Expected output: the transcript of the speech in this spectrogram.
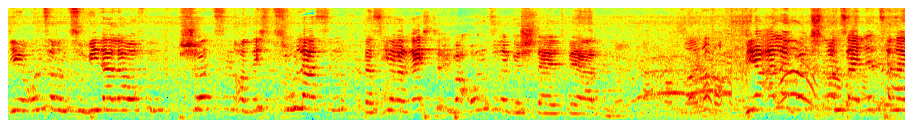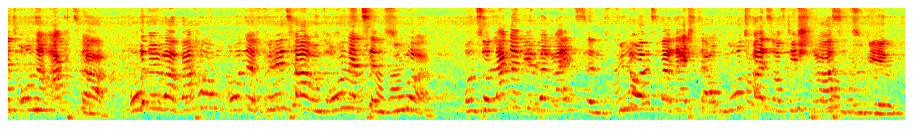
die unseren zuwiderlaufen, schützen und nicht zulassen, dass ihre Rechte über unsere gestellt werden. Wir alle wünschen uns ein Internet ohne ACTA, ohne Überwachung, ohne Filter und ohne Zensur. Und solange wir bereit sind, für unsere Rechte auch notfalls auf die Straße zu gehen,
